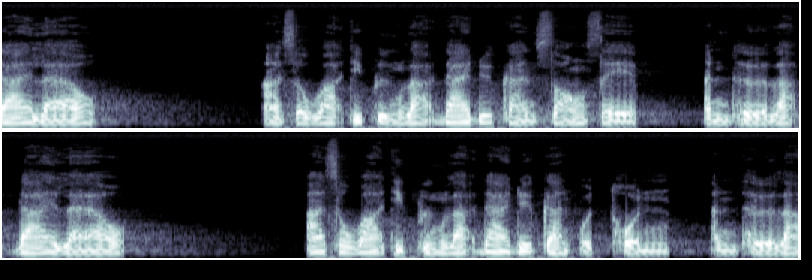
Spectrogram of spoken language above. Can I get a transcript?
ได้แล้ว อาสวะที่พึงละได้ด้วยการสองเสพ อันเธอละได้แล้ว อาสวะที่พึงละได้ด้วยการอดทน อันเธอละ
